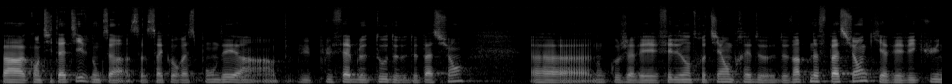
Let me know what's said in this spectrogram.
pas quantitative, donc ça, ça, correspondait à un plus, faible taux de, patients. Euh, donc j'avais fait des entretiens auprès de, 29 patients qui avaient vécu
